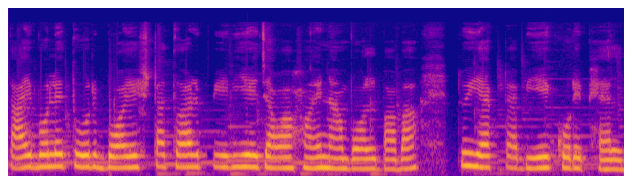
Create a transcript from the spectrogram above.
তাই বলে তোর বয়সটা তো আর পেরিয়ে যাওয়া হয় না বল বাবা, তুই একটা বিয়ে করে ফেল।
